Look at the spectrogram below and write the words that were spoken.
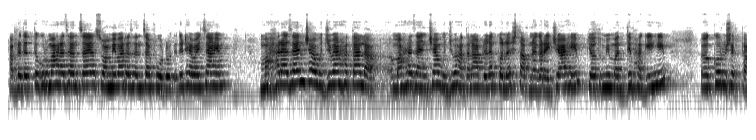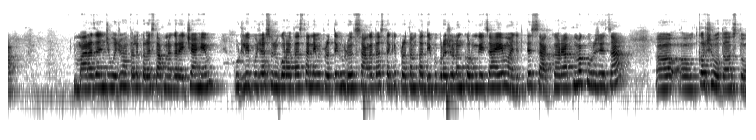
आपल्या दत्तगुरू महाराजांचा स्वामी महाराजांचा फोटो तिथे ठेवायचा आहे. महाराजांच्या उजव्या हाताला महाराजांच्या उजव्या हाताला आपल्याला कलश स्थापना करायची आहे किंवा तुम्ही मध्यभागीही करू शकता. महाराजांची उजव्या हाताला कलश स्थापना करायची आहे. कुठली पूजा सुरू करत असताना मी प्रत्येक व्हिडिओत सांगत असतं की प्रथमतः दीपप्रज्वलन करून घ्यायचं आहे. म्हणजे तिथे सकारात्मक ऊर्जेचा उत्कर्ष होत असतो.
